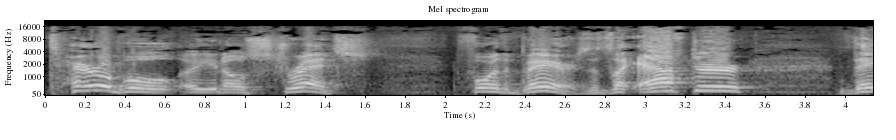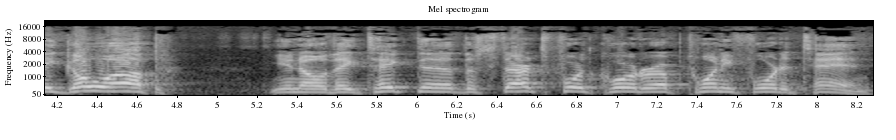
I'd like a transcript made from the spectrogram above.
terrible, uh, you know, stretch for the Bears. It's like after they go up, you know, they take the, the start the fourth quarter up 24 to 10,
